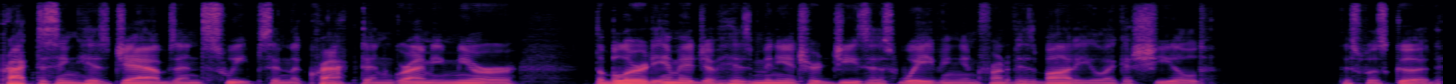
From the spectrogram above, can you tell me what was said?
practicing his jabs and sweeps in the cracked and grimy mirror, the blurred image of his miniature Jesus waving in front of his body like a shield. This was good.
